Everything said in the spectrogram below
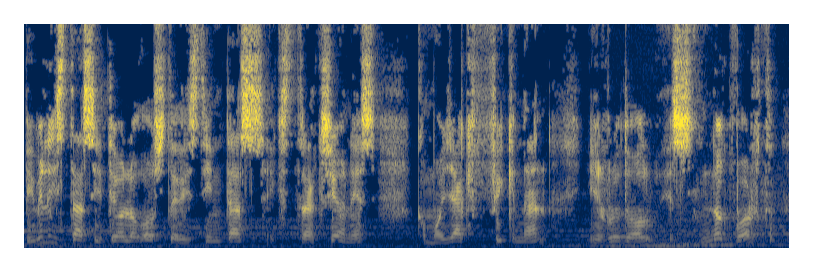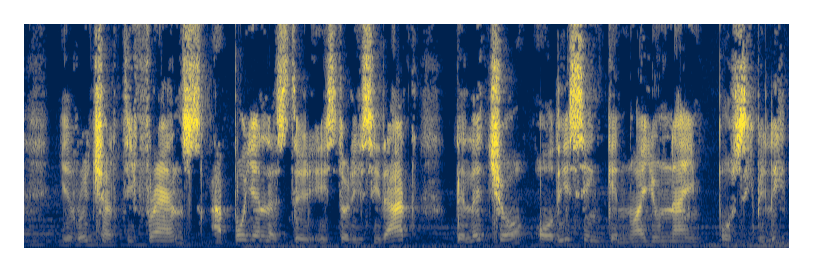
Biblistas y teólogos de distintas extracciones como Jack Ficknan y Rudolf Snuckworth y Richard T. France apoyan la historicidad del hecho o dicen que no hay una imposibilidad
